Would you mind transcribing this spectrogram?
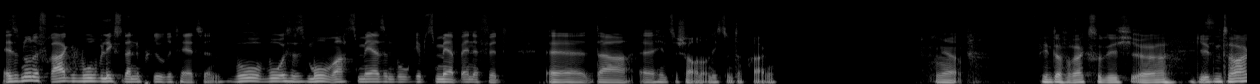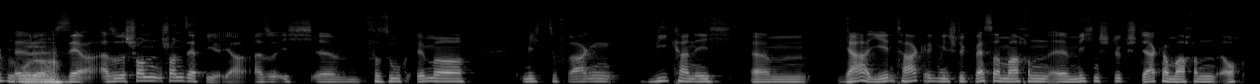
Es ist nur eine Frage, wo legst du deine Priorität hin? Wo, wo ist es, wo macht es mehr Sinn, wo gibt es mehr Benefit, äh, da äh, hinzuschauen und nicht zu hinterfragen. Ja. Hinterfragst du dich äh, jeden Tag? Äh, oder? sehr, also schon, schon sehr viel, ja. Also ich ähm, versuche immer, mich zu fragen, wie kann ich ähm, ja jeden Tag irgendwie ein Stück besser machen, äh, mich ein Stück stärker machen, auch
